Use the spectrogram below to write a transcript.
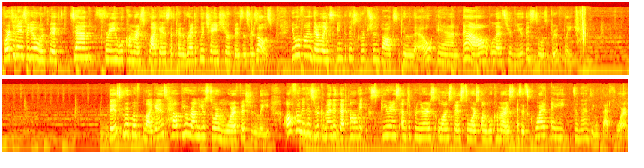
for today's video, we picked 10 free WooCommerce plugins that can radically change your business results. You will find their links in the description box below. And now let's review these tools briefly. This group of plugins help you run your store more efficiently. Often it is recommended that only experienced entrepreneurs launch their stores on WooCommerce as it's quite a demanding platform.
